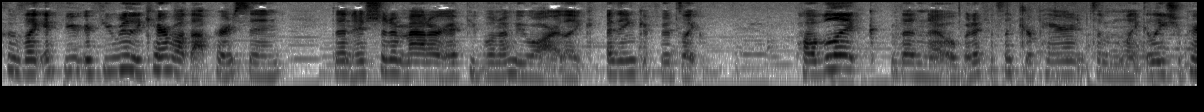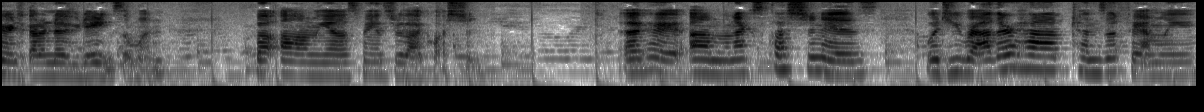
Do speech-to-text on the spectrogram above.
Cause like if you if you really care about that person, then it shouldn't matter if people know who you are. Like I think if it's like public, then no. But if it's like your parents and like at least your parents gotta know you're dating someone. But um yeah, my answer that question. Okay, um the next question is would you rather have tons of family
